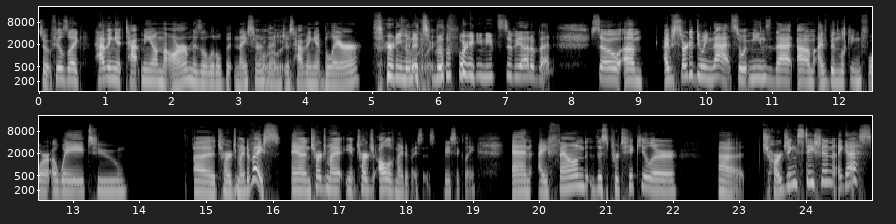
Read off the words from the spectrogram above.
So it feels like having it tap me on the arm is a little bit nicer than just having it blare 30 minutes Totally. before he needs to be out of bed. So um, I've started doing that. So it means that um, I've been looking for a way to uh, charge my device and charge my you know, charge all of my devices basically. And I found this particular uh, charging station, I guess.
